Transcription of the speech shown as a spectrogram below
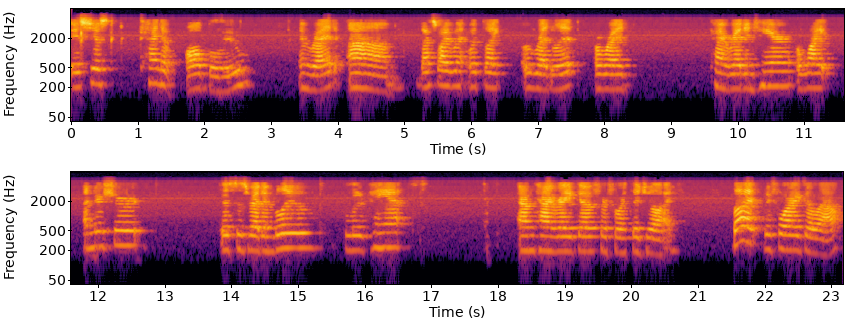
is just kind of all blue and red. Um, that's why I went with like a red lip, a red, kind of red in here, a white undershirt. This is red and blue, blue pants. I'm kind of ready to go for 4th of July. But before I go out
